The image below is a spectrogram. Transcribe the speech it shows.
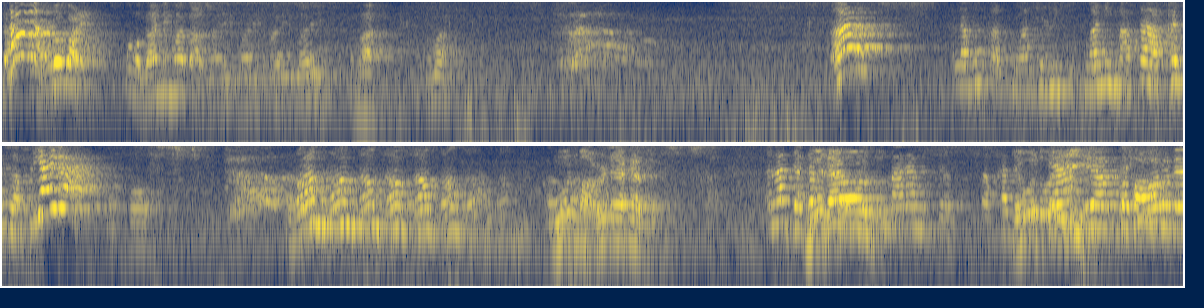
તારો ઘોડો પાડે. હું વઘાણની માતા મારી મારી, મારી, મારી. હા? અલા હું કલ્પના છે અને કુકવાની માતા આખા ચોપડી આવ્યા રોમ રોમ રોમ રોમ રોમ રોમ રોમ હું મારું ને કાઢ એલા જગત મારા મિત્ર. એવું તો એ આપ તો પાવાનો ને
